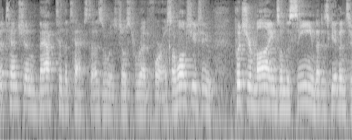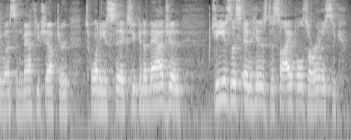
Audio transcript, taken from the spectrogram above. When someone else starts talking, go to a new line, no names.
attention back to the text as it was just read for us. I want you to put your minds on the scene that is given to us in Matthew chapter 26. You can imagine Jesus and his disciples are in a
